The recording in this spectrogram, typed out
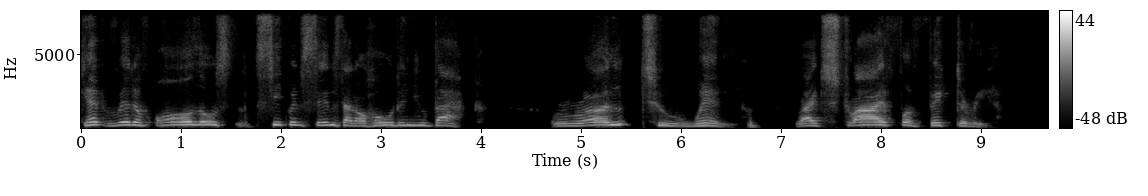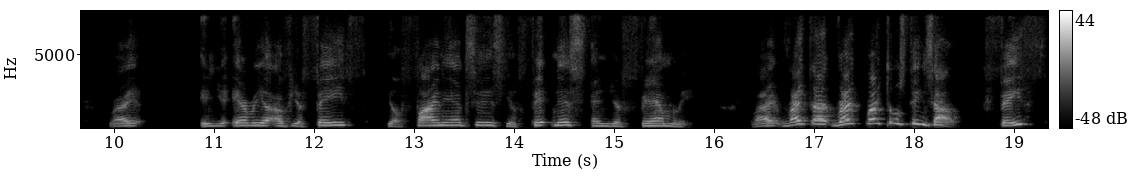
Get rid of all those secret sins that are holding you back. Run to win, right? Strive for victory, right? In your area of your faith, your finances, your fitness, and your family, right? Write that, write, write those things out. Faith,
